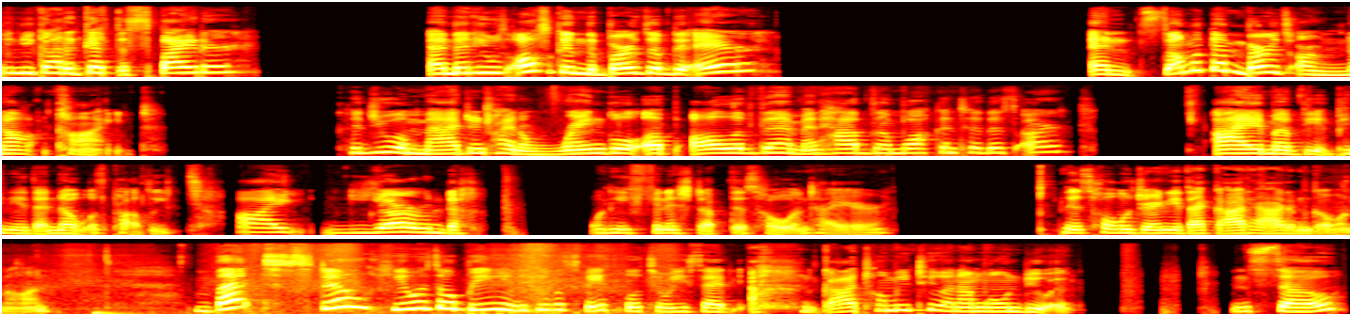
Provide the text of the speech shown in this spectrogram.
Then you got to get the spider. And then he was also getting the birds of the air. And some of them birds are not kind. Could you imagine trying to wrangle up all of them and have them walk into this ark? I am of the opinion that Noah was probably tired when he finished up this whole entire this whole journey that God had him going on. But still, he was obedient. He was faithful to what he said. God told me to, and I'm going to do it. And so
